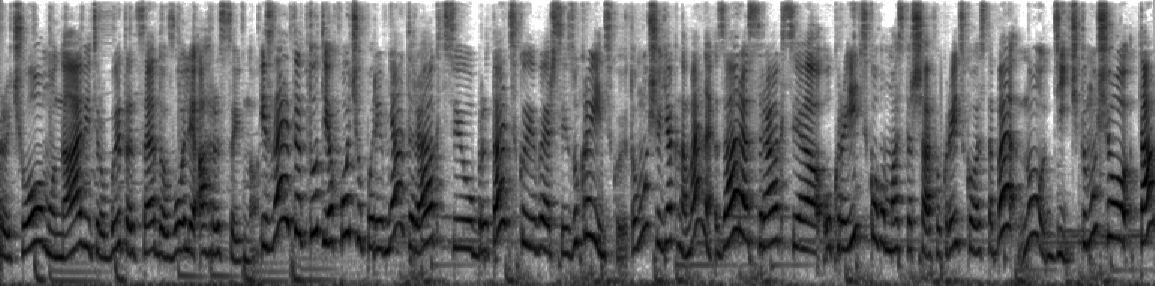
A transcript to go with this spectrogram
причому навіть робити це доволі агресивно. І знаєте, тут я хочу порівняти реакцію британської версії з українською, тому що, як на мене, зараз реакція українського мастер-шеф, українського СТБ, ну діч, тому що там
